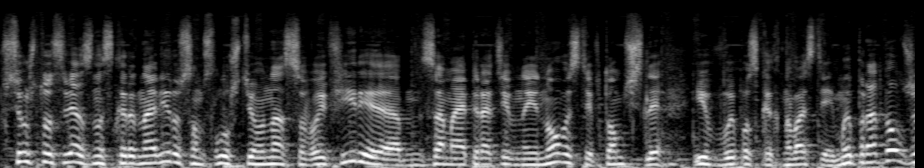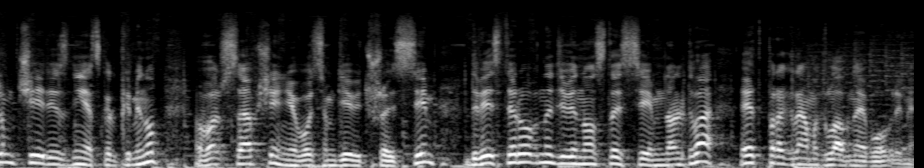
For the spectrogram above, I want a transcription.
все, что связано с коронавирусом, слушайте у нас в эфире. Э, Самые оперативные новости, в том числе и в выпусках новостей. Мы продолжим через несколько минут. Ваше сообщение 8967 200 ровно 9702. Это программа «Главное вовремя».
